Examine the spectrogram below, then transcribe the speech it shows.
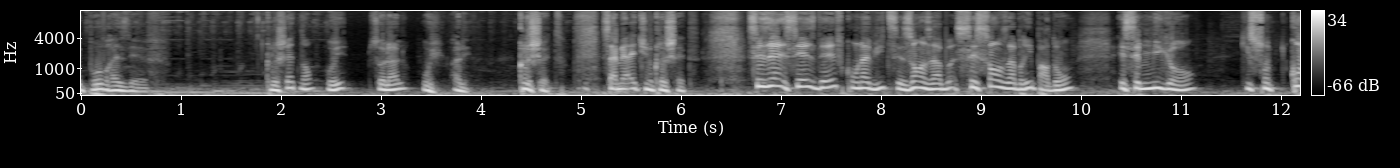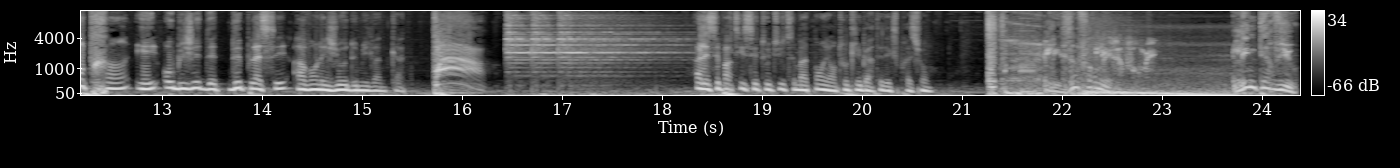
ces pauvres SDF. Clochette, non? Oui Solal? Oui, allez. Clochette. Ça mérite une clochette. Ces, ces SDF qu'on invite, ces sans-abri, pardon, et ces migrants qui sont contraints et obligés d'être déplacés avant les JO 2024. Allez, c'est parti, c'est tout de suite, c'est maintenant et en toute liberté d'expression. Les informés. L'interview.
